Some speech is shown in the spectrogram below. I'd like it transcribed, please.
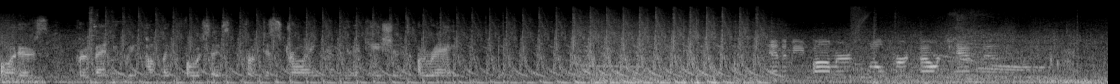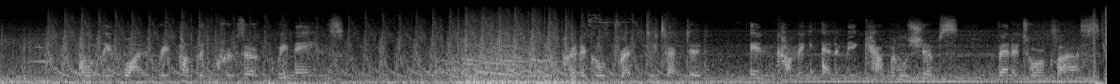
Orders, prevent Republic forces from destroying communications array. Enemy bombers will hurt our chances. Only one Republic cruiser remains. Critical threat detected. Incoming enemy capital ships, Venator class.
